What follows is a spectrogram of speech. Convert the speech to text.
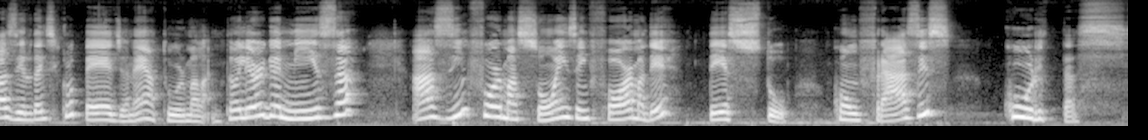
fazer o da enciclopédia, né? A turma lá. Então, ele organiza as informações em forma de texto, com frases curtas,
